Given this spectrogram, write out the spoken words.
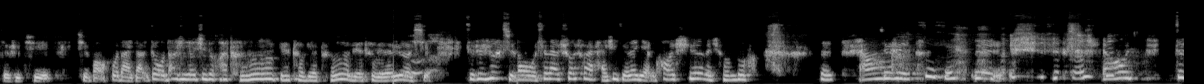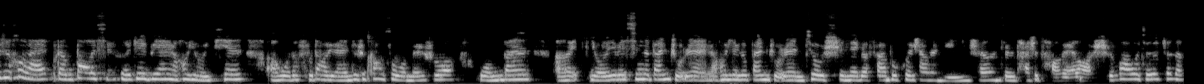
就是去去保护大家。就我当时觉得这句话特别特别特别特别的热血，就是热血到我现在说出来还是觉得眼眶湿润的程度。对，然后就是谢谢。然后就是后来等到了协和这边，然后有一天，呃，我的辅导员就是告诉我们说，我们班呃有了一位新的班主任，然后这个班主任就是那个发布会上的女医生，就是她是曹伟老师。哇，我觉得真的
